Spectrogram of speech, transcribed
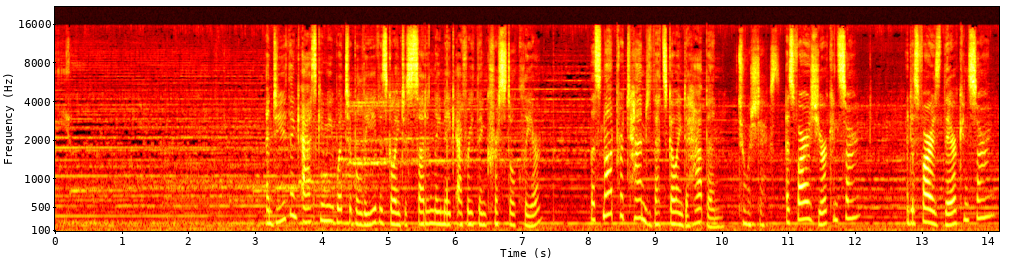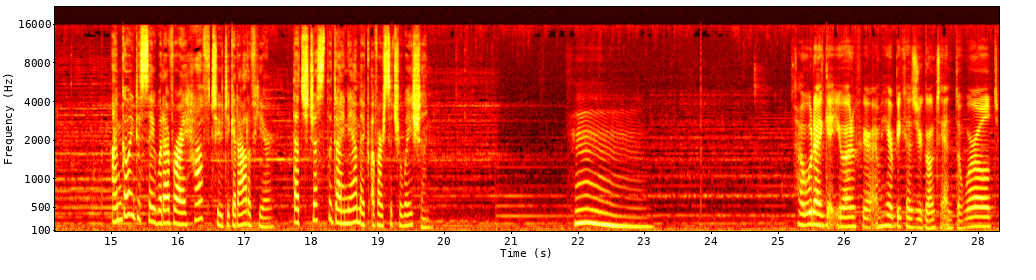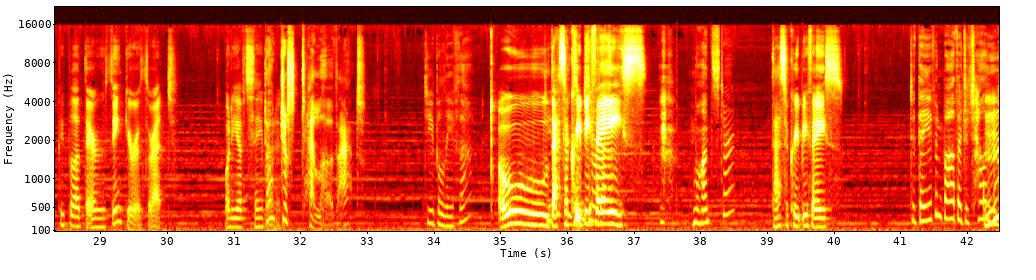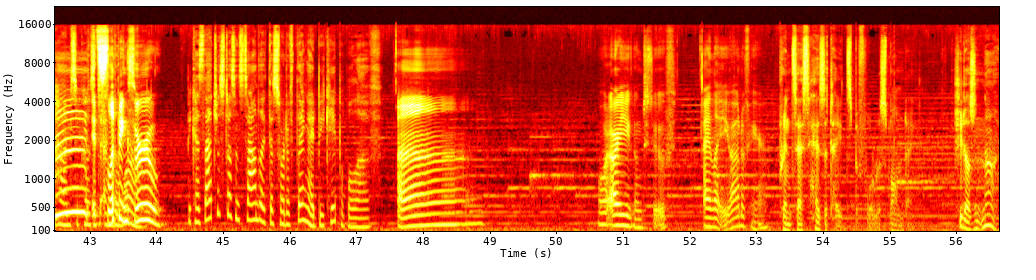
And do you think asking me what to believe is going to suddenly make everything crystal clear? Let's not pretend that's going to happen. Too much text. As far as you're concerned, and as far as they're concerned, I'm going to say whatever I have to to get out of here. That's just the dynamic of our situation. Hmm. How would I get you out of here? I'm here because you're going to end the world. People out there who think you're a threat. What do you have to say about it? Don't just tell her that. Do you believe that? Oh, that's a think I'm some creepy face. Monster? That's a creepy face. Did they even bother to tell you how I'm supposed Mm, to it's end the slipping world? through. Because that just doesn't sound like the sort of thing I'd be capable of. Uh, what are you going to do if I let you out of here? Princess hesitates before responding. She doesn't know.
